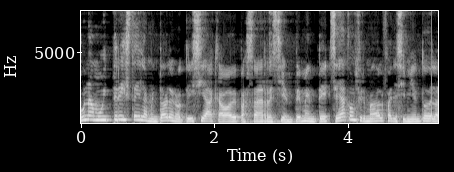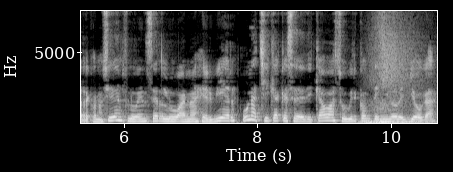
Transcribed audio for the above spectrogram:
Una muy triste y lamentable noticia acaba de pasar recientemente. Se ha confirmado el fallecimiento de la reconocida influencer Luana Herbier, una chica que se dedicaba a subir contenido de yoga,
